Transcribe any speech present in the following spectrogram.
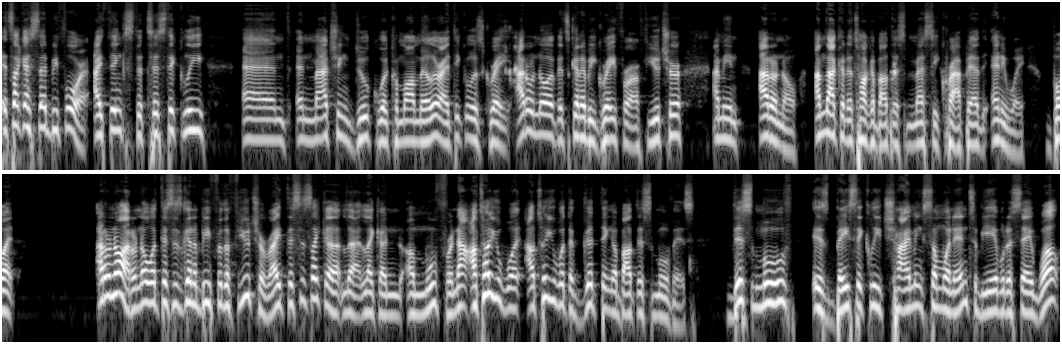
it's like I said before. I think statistically and and matching Duke with Kamal Miller, I think it was great. I don't know if it's going to be great for our future. I mean, I don't know. I'm not going to talk about this messy crap anyway, but I don't know. I don't know what this is going to be for the future, right? This is like a like a, a move for now. I'll tell you what. I'll tell you what the good thing about this move is. This move is basically chiming someone in to be able to say, "Well,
